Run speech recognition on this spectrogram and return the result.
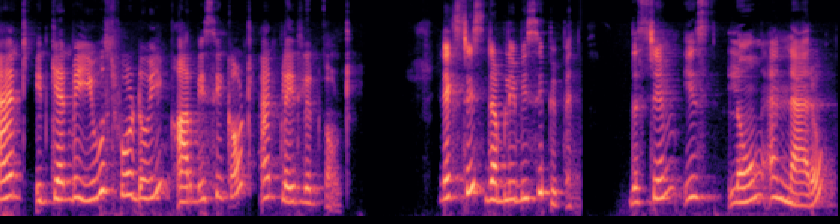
and it can be used for doing RBC count and platelet count. Next is WBC pipette. The stem is long and narrow.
